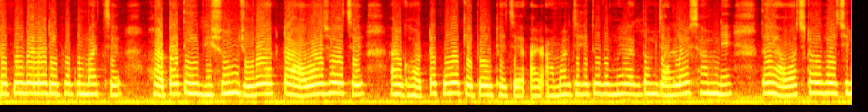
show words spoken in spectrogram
দুপুরবেলা রিভু ঘুমাচ্ছে। হঠাৎই ভীষণ জোরে একটা আওয়াজ হয়েছে আর ঘরটা পুরো কেঁপে উঠেছে। আর আমার যেহেতু রুমের একদম জানলার সামনে, তাই আওয়াজটাও হয়েছিল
